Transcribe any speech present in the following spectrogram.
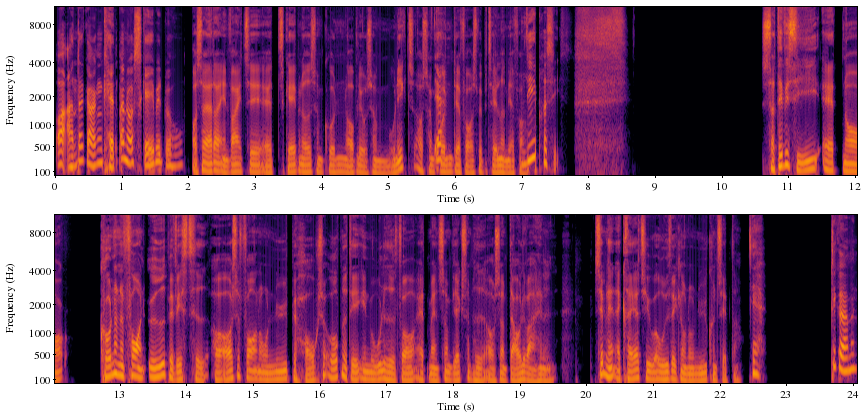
og andre gange kan man også skabe et behov. Og så er der en vej til at skabe noget, som kunden oplever som unikt, og som ja. kunden derfor også vil betale noget mere for. Lige præcis. Så det vil sige, at når kunderne får en øget bevidsthed og også får nogle nye behov, så åbner det en mulighed for, at man som virksomhed og som dagligvarerhandel simpelthen er kreativ og udvikler nogle nye koncepter. Ja, det gør man.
